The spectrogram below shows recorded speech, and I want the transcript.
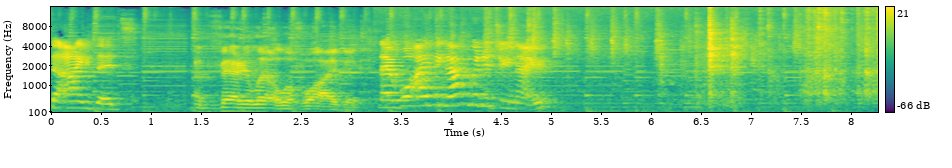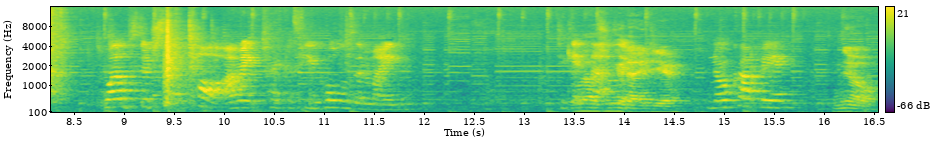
that I did. And very little of what I did. Now what I think I'm going to do now, whilst they're still hot, I might prick a few holes in mine to get Well, that's that a good idea. No copying. No.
